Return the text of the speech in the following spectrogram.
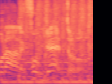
morale, funghetto!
